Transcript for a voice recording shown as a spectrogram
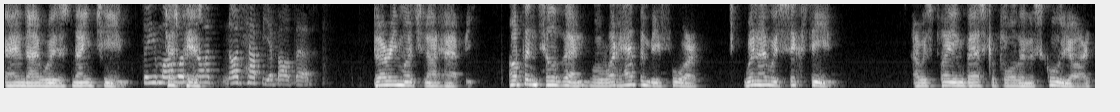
And I was 19. So your mom Just was not, not happy about that. Very much not happy. Up until then, well, what happened before, when I was 16, I was playing basketball in the schoolyard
